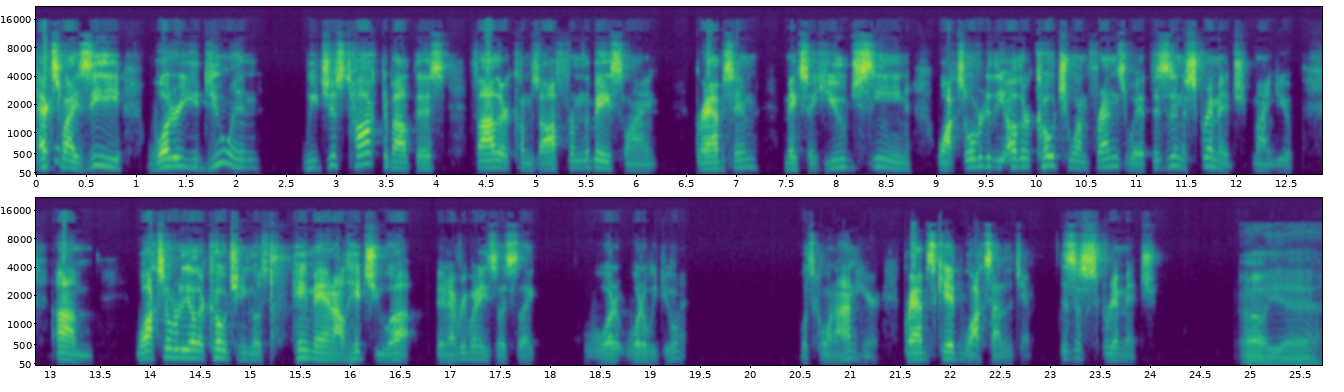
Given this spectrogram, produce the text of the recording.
XYZ, what are you doing? We just talked about this. Father comes off from the baseline, grabs him, makes a huge scene, walks over to the other coach who I'm friends with. This isn't a scrimmage, mind you. Um, walks over to the other coach and he goes, Hey man, I'll hit you up. And everybody's just like, What what are we doing? What's going on here? Grabs kid, walks out of the gym. This is a scrimmage. Oh yeah.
